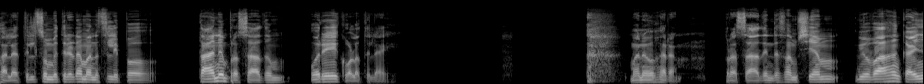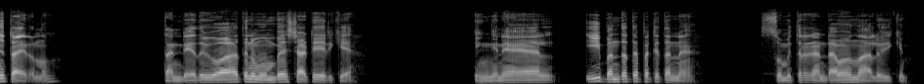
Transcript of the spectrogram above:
ഫലത്തിൽ സുമിത്രയുടെ മനസ്സിലിപ്പോ താനും പ്രസാദും ഒരേ കോളത്തിലായി. മനോഹരം. പ്രസാദിന്റെ സംശയം വിവാഹം കഴിഞ്ഞിട്ടായിരുന്നു. തന്റേത് വിവാഹത്തിന് മുമ്പേ സ്റ്റാർട്ട് ചെയ്തിരിക്കുക ഇങ്ങനെയായാൽ ഈ ബന്ധത്തെപ്പറ്റി തന്നെ സുമിത്ര രണ്ടാമതൊന്ന് ആലോചിക്കും.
